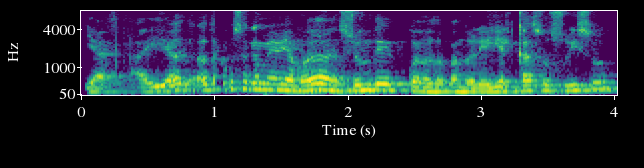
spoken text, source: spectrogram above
Y ahí otra cosa que me llamó la atención de cuando, cuando leí el caso suizo,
